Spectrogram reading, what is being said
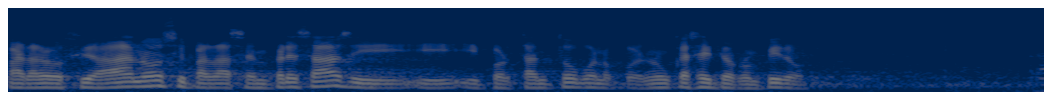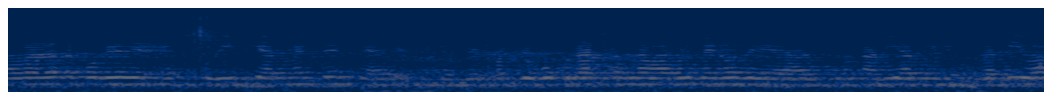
para los ciudadanos y para las empresas y, por tanto, bueno, pues nunca se ha interrumpido. A de recurrir judicialmente, desde el Partido Popular se hablaba primero de hacer una vía administrativa,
